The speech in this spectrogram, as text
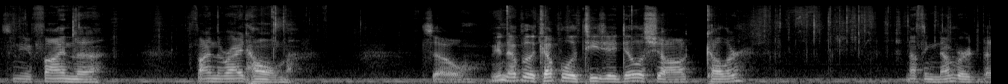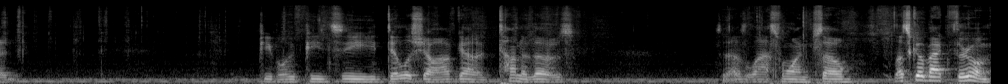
So you find the find the right home. So we end up with a couple of TJ Dillashaw color. Nothing numbered, but people who PC Dillashaw, I've got a ton of those. So that was the last one. So let's go back through them.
